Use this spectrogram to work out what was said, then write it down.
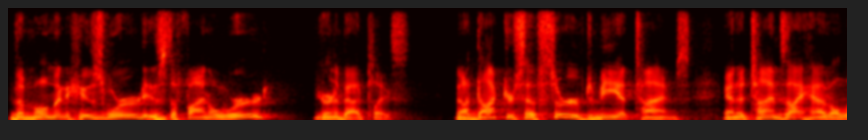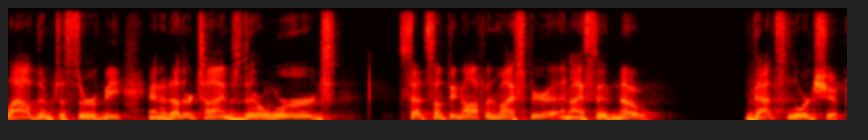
The moment his word is the final word, you're in a bad place. Now, doctors have served me at times, and at times I have allowed them to serve me, and at other times their words set something off in my spirit, and I said, No, that's lordship.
